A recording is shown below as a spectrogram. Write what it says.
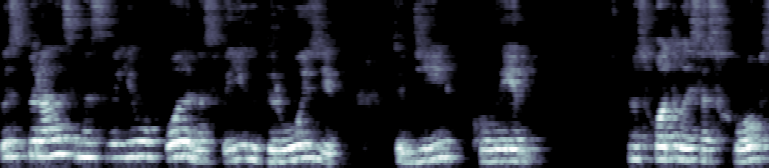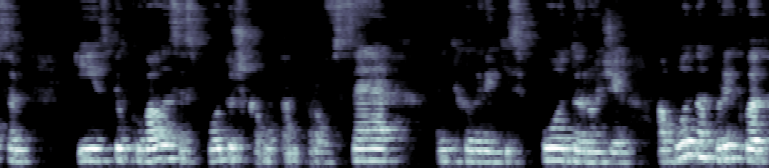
Ви спиралися на свої опори, на своїх друзів тоді, коли розходилися з хлопцем і спілкувалися з подружками там про все, їхали в якісь подорожі, або, наприклад,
